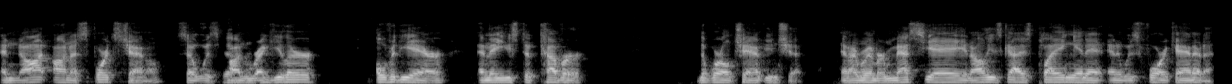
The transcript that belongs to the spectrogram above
and not on a sports channel. So it was Yeah. on regular, over the air, and they used to cover the World Championship. And I remember Messier and all these guys playing in it, and it was for Canada.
